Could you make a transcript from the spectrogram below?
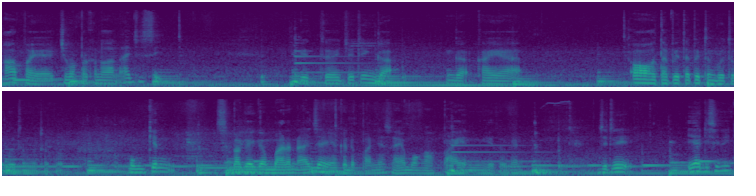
apa ya cuma perkenalan aja sih. Gitu jadi nggak nggak kayak oh tapi tapi tunggu tunggu tunggu tunggu. Mungkin sebagai gambaran aja ya ke depannya saya mau ngapain gitu kan. Jadi ya di sini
